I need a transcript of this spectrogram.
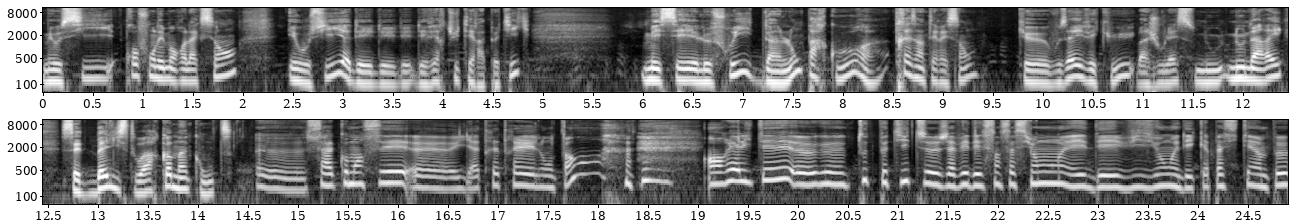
mais aussi profondément relaxant et aussi a des, des- des- des vertus thérapeutiques. Mais c'est le fruit d'un long parcours très intéressant que vous avez vécu. Bah, je vous laisse nous, nous narrer cette belle histoire comme un conte. Euh, ça a commencé euh, il y a très très longtemps. en réalité, euh, toute petite, j'avais des sensations et des visions et des capacités un peu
